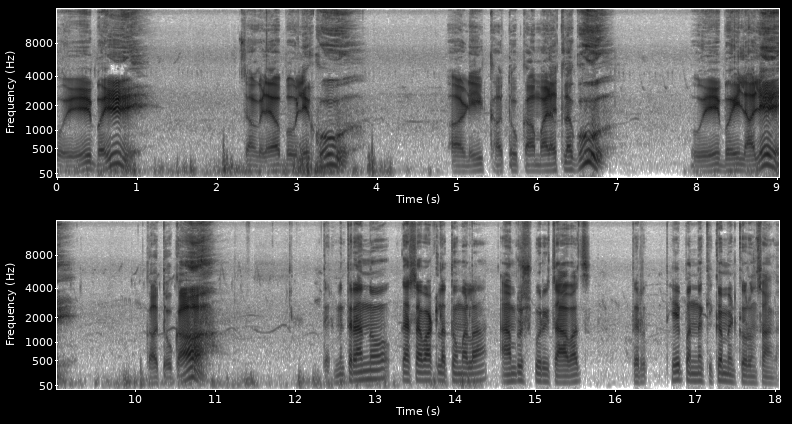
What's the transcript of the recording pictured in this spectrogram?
ओए बाई. चांगल्या बोले को आणि खातो का माळ्यात लागू ओए बाई लाले खातो का? तर मित्रांनो कसा वाटला तुम्हाला अमरीश पुरीचा आवाज? तर हे पण नक्की कमेंट करून सांगा.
